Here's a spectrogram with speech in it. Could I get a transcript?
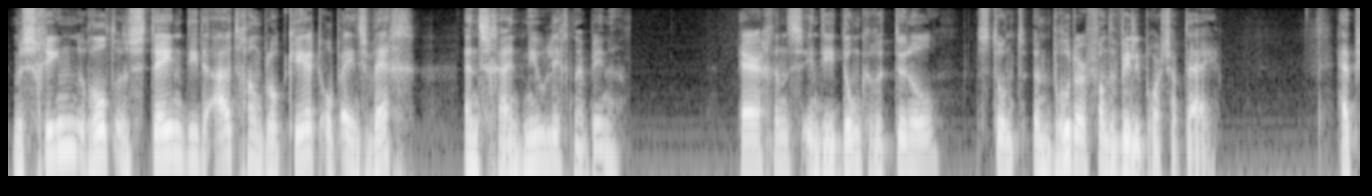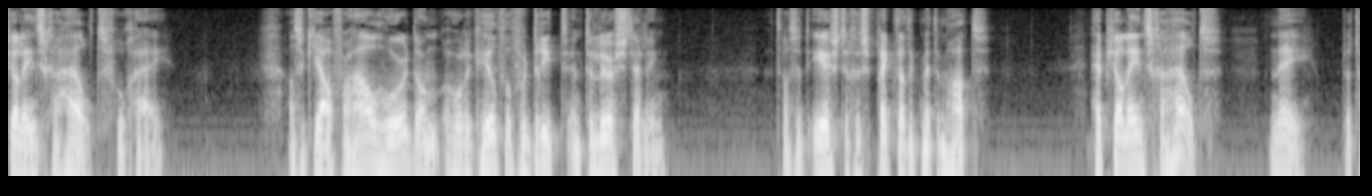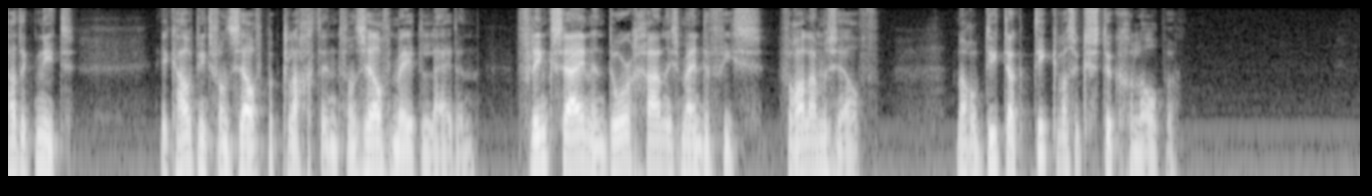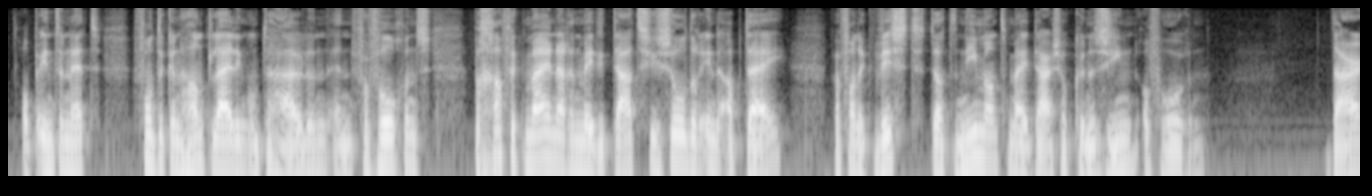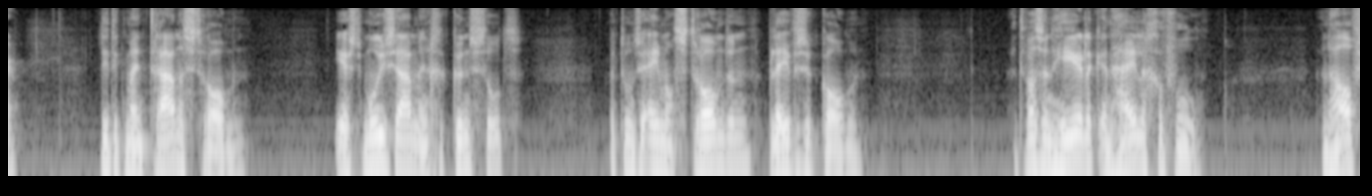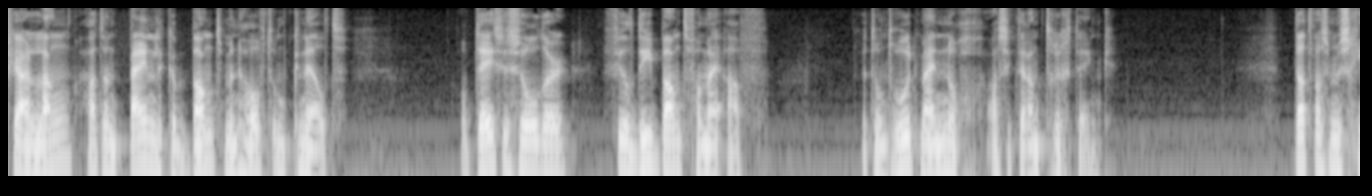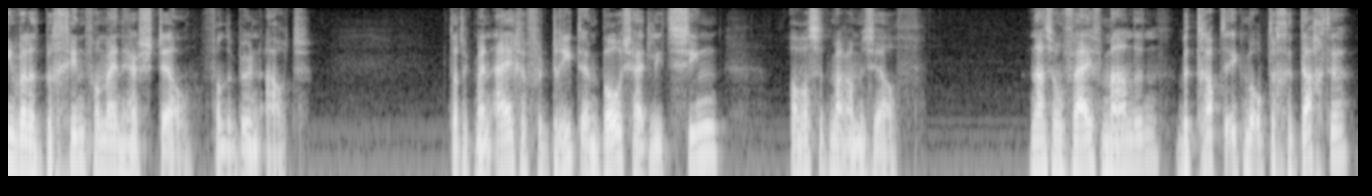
Misschien rolt een steen die de uitgang blokkeert opeens weg en schijnt nieuw licht naar binnen. Ergens in die donkere tunnel stond een broeder van de Willibrordsabdij. Heb je al eens gehuild? vroeg hij. Als ik jouw verhaal hoor, dan hoor ik heel veel verdriet en teleurstelling. Het was het eerste gesprek dat ik met hem had. Heb je al eens gehuild? Nee, dat had ik niet. Ik houd niet van zelfbeklacht en van zelfmedelijden. Flink zijn en doorgaan is mijn devies, vooral aan mezelf. Maar op die tactiek was ik stuk gelopen. Op internet vond ik een handleiding om te huilen en vervolgens begaf ik mij naar een meditatiezolder in de abdij, waarvan ik wist dat niemand mij daar zou kunnen zien of horen. Daar liet ik mijn tranen stromen, eerst moeizaam en gekunsteld, maar toen ze eenmaal stroomden, bleven ze komen. Het was een heerlijk en heilig gevoel. Een half jaar lang had een pijnlijke band mijn hoofd omkneld. Op deze zolder viel die band van mij af. Het ontroert mij nog als ik daaraan terugdenk. Dat was misschien wel het begin van mijn herstel van de burn-out. Dat ik mijn eigen verdriet en boosheid liet zien, al was het maar aan mezelf. Na zo'n vijf maanden betrapte ik me op de gedachte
